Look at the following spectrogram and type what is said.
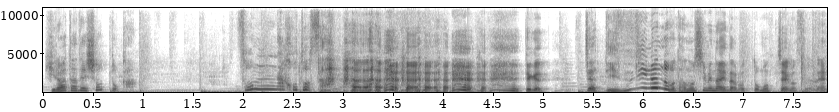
平田でしょとかそんなことさ てかじゃあディズニーランドも楽しめないだろうって思っちゃいますよね。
